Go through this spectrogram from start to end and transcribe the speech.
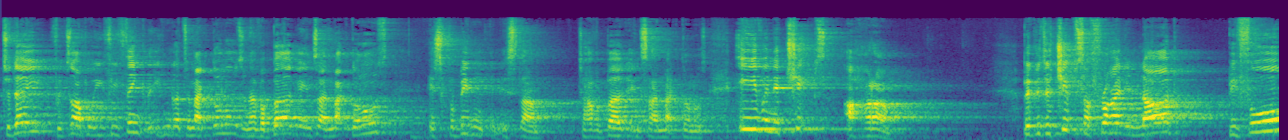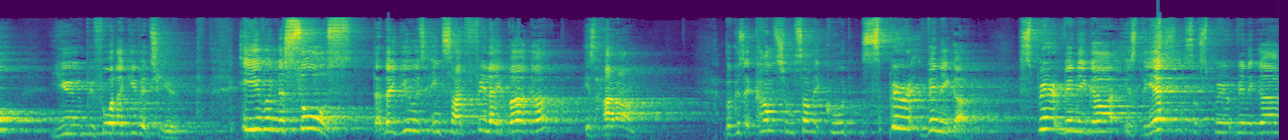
today, for example, if you think that you can go to McDonald's and have a burger inside McDonald's, it's forbidden in Islam to have a burger inside McDonald's. Even the chips are haram. Because the chips are fried in lard before you before they give it to you. Even the sauce that they use inside filet burger is haram. Because it comes from something called spirit vinegar. Spirit vinegar is the essence of spirit vinegar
